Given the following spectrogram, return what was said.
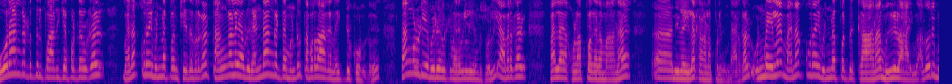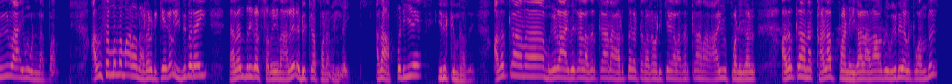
ஓராங்கட்டத்தில் பாதிக்கப்பட்டவர்கள் மனக்குறை விண்ணப்பம் செய்தவர்கள் தங்களை அது ரெண்டாம் கட்டம் என்று தவறாக நினைத்து கொண்டு தங்களுடைய வீடுகளுக்கு வரவில்லை என்று சொல்லி அவர்கள் பல குழப்பகரமான நிலையில் காணப்படுகின்றார்கள். உண்மையில் மனக்குறை விண்ணப்பத்துக்கான மீளாய்வு அது ஒரு மீளாய்வு விண்ணப்பம். அது சம்பந்தமான நடவடிக்கைகள் இதுவரை நலன்புரிகள் சபையினாலே எடுக்கப்படவில்லை. அது அப்படியே இருக்கின்றது. அதற்கான மீளாய்வுகள் அதற்கான அடுத்த கட்ட நடவடிக்கைகள் அதற்கான ஆய்வுப் பணிகள் அதற்கான களப்பணிகள் அதாவது வீடுகளுக்கு வந்து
